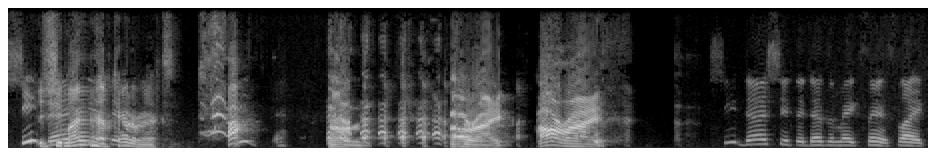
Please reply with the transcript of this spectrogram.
She She might have shit- cataracts. All right. All right. All right. She does shit that doesn't make sense, like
